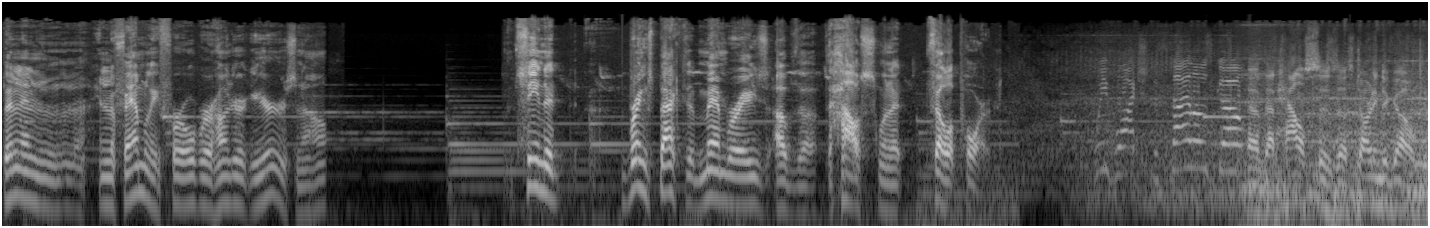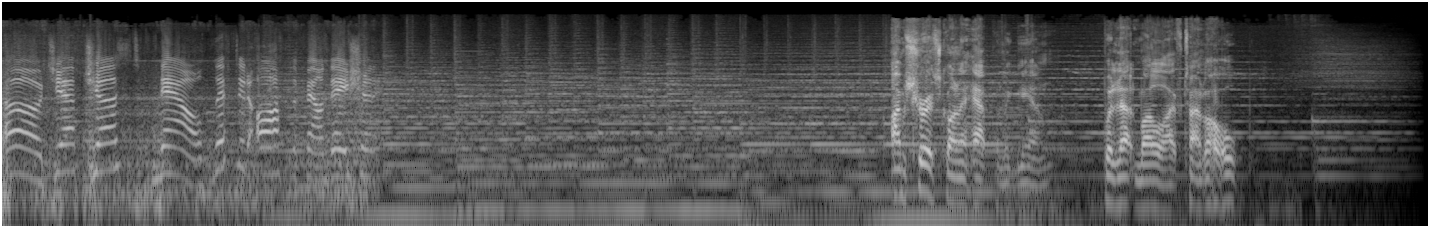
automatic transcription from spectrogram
Been in, in the family for over 100 years now. Seeing it brings back the memories of the, the house when it fell apart. We've watched the silos go. Uh, that house is uh, starting to go. Oh, Jeff just now lifted off the foundation. I'm sure it's going to happen again, but not in my lifetime, I hope.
